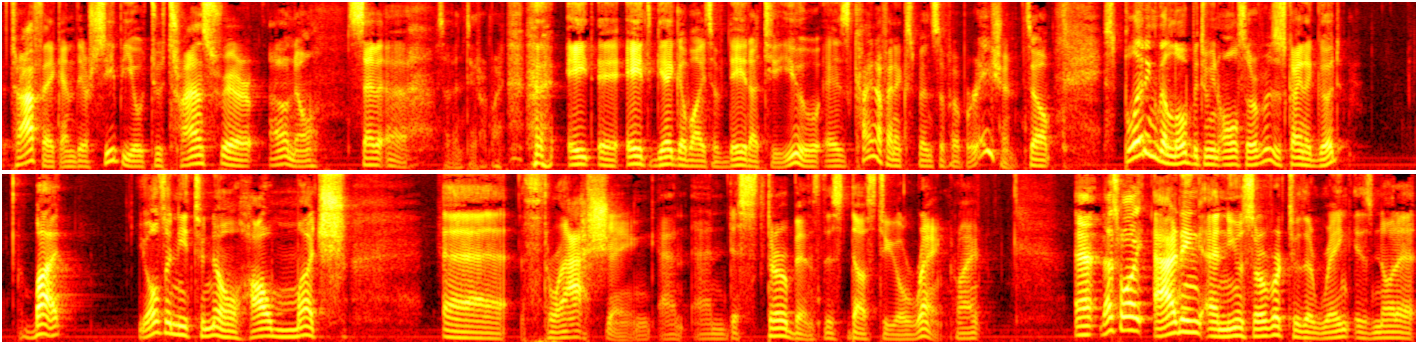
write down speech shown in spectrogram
traffic, and their CPU to transfer, I don't know, seven, uh, seven eight, uh, eight gigabytes of data to you is kind of an expensive operation. So, splitting the load between all servers is kind of good, but you also need to know how much uh, thrashing and, and disturbance this does to your ring, right? And that's why adding a new server to the ring is not a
